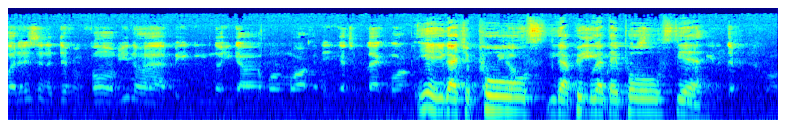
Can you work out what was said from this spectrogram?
but it's in a different form. You know how it be. You know, you got one market, then you got your black market. Yeah, you got your pools. You got people got their pools. Yeah. In a different form.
